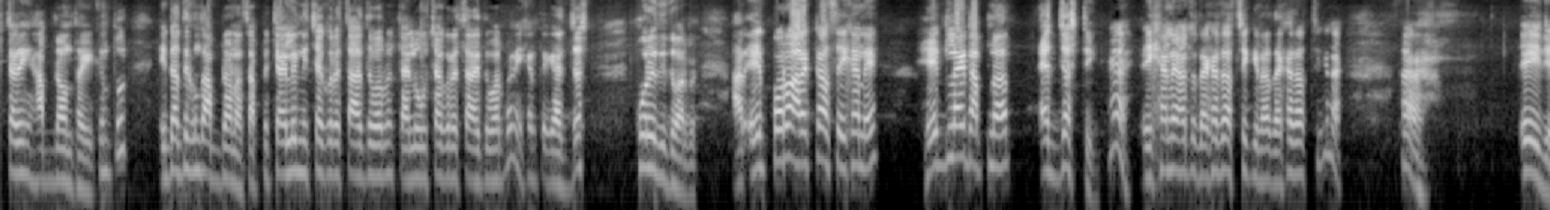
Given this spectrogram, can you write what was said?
স্টারিং হাফ ডাউন থাকে। কিন্তু এটাতে কিন্তু আপ ডাউন আছে। আপনি চাইলে নিচে করে চালাতে পারবেন, চাইলে উঁচা করে চালাতে পারবেন, এখান থেকে অ্যাডজাস্ট করে দিতে পারবেন। আর এরপরও আরেকটা আছে এখানে হেডলাইট আপনার অ্যাডজাস্টিং হ্যাঁ? এখানে হয়তো দেখা যাচ্ছে কিনা, দেখা যাচ্ছে কিনা? হ্যাঁ এই যে,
